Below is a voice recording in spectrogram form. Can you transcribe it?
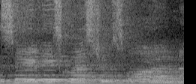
chords. Ooh.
